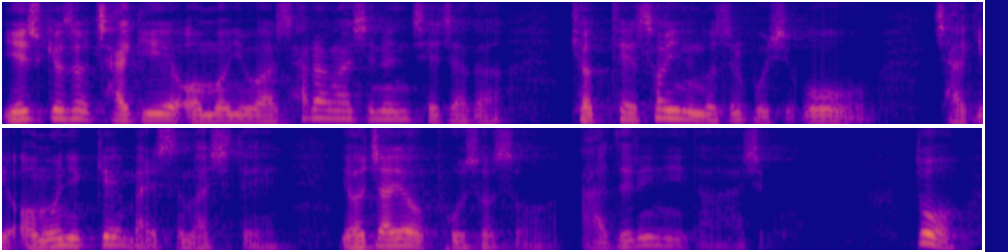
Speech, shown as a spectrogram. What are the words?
예수께서 자기의 어머니와 사랑하시는 제자가 곁에 서 있는 것을 보시고 자기 어머니께 말씀하시되 여자여 보소서. 아들이니다. 하시고 또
